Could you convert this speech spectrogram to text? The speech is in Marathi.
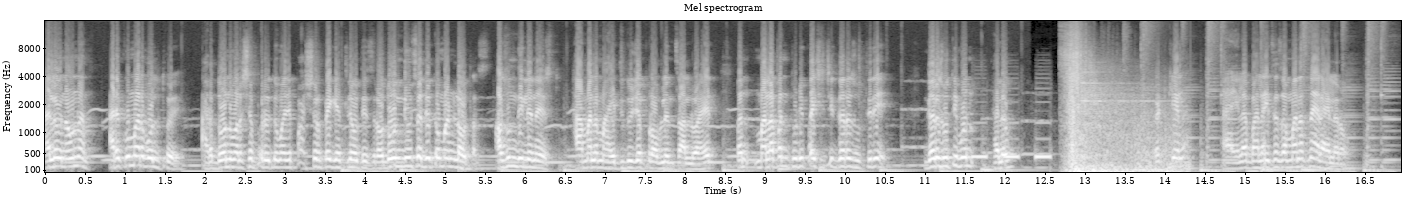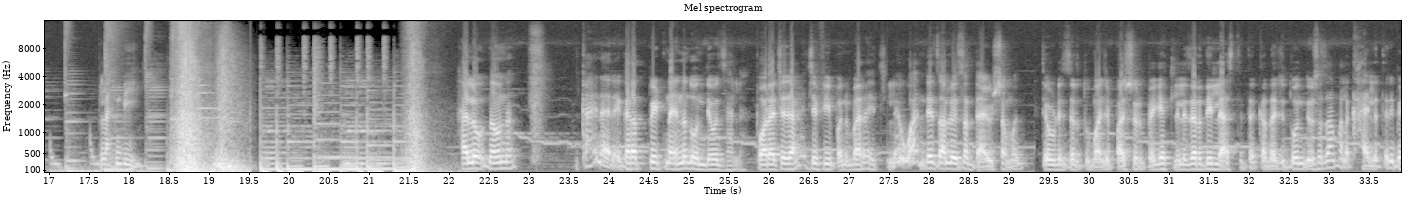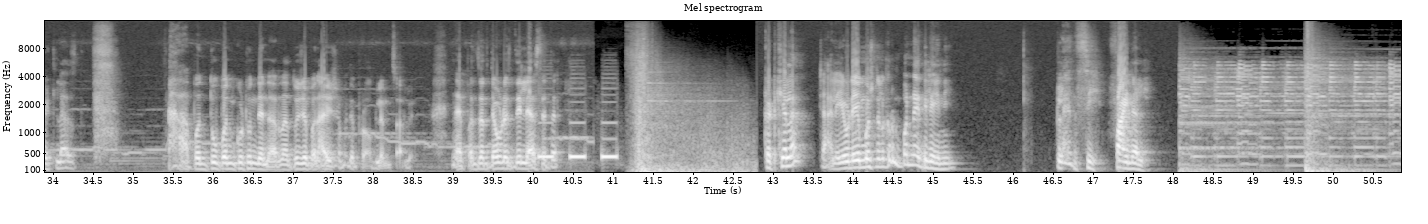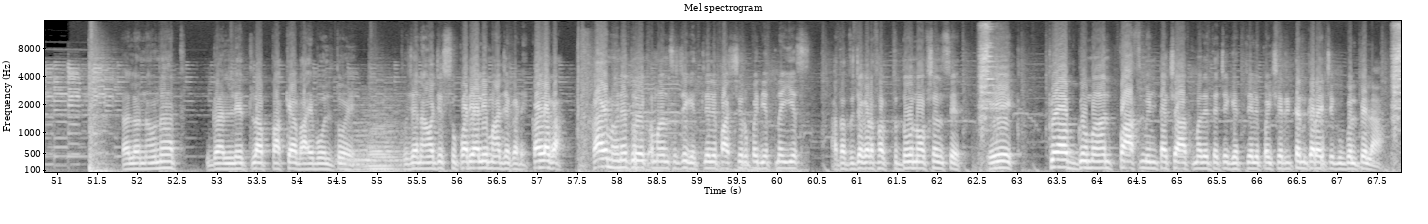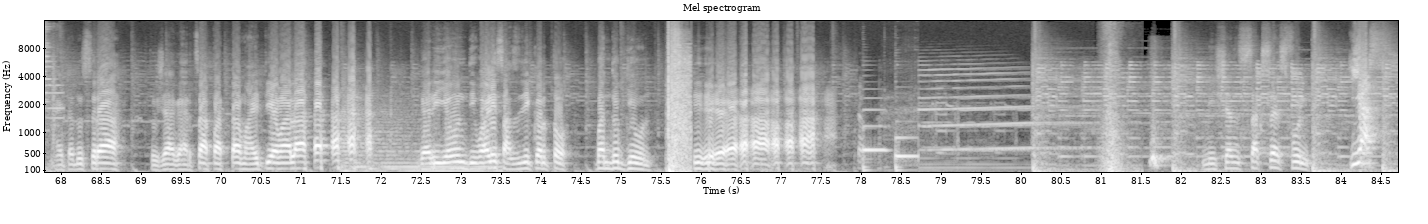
हॅलो नवनाथ. अरे कुमार बोलतोय. अरे दोन वर्षापूर्वी तू माझे पाचशे रुपये घेतले होतेस राव. दोन दिवसात देतो म्हणला होतास. अजून दिले नाहीस तू. हा मला माहिती तुझे प्रॉब्लेम चालू आहेत. पण मला पण थोडी पैशाची गरज होती रे. गरज होती म्हणून. हॅलो? कट केला? यायला भलाईचा जमानाच नाही राहिला राव. Plan B hello Navnath. काय नाही रे घरात पीठ नाही ना दोन दिवस झालं. पोराच्या शाळेची फी पण भरायची. लय वांदे चालू आहे सध्या आयुष्यामध्ये. तेवढे जर तू माझे पाचशे रुपये घेतलेले जर दिले असते तर कदाचित दोन दिवसाचं आम्हाला खायला तरी भेटलं असतं. हा पण तू पण कुठून देणार ना? तुझे पण आयुष्यामध्ये प्रॉब्लेम चालू आहे नाही पण जर तेवढेच दिले असते तर? कट केला? चालेल एवढे इमोशनल करून पण नाही दिले ह्यानी plan C final hello Navnath. गल्लीतला Pakya भाई बोलतोय. तुझ्या नावाची सुपारी आली माझ्याकडे. कळलं का? काय म्हणे तू एका माणसाचे घेतलेले पाचशे रुपये देत नाहीयेस? आता तुझ्याकडे फक्त दोन ऑप्शन्स आहेत. एक कप गुमान पाच मिनिटाच्या आतमध्ये त्याचे घेतलेले पैसे रिटर्न करायचे गुगल पे ला. नाही तर दुसरा तुझ्या घरचा पत्ता माहिती आहे मला. घरी येऊन दिवाळी साजरी करतो. बंदूक घेऊन. Mission successful. Yes!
